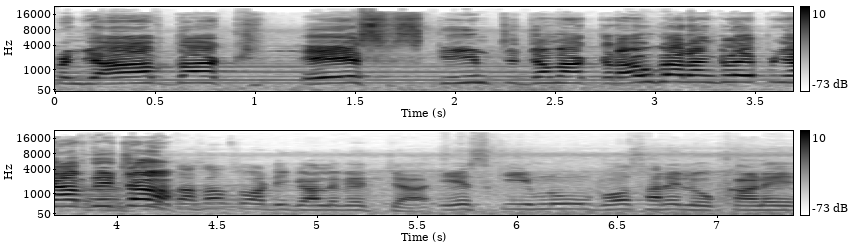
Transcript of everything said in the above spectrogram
ਪੰਜਾਬ ਦਾ ਇਸ ਸਕੀਮ 'ਚ ਜਮ੍ਹਾਂ ਕਰਾਊਗਾ ਰੰਗਲੇ ਪੰਜਾਬ ਦੀ 'ਚ। ਤਾਂ ਸਾਹਿਬ ਤੁਹਾਡੀ ਗੱਲ ਵਿੱਚ ਆ। ਇਸ ਸਕੀਮ ਨੂੰ ਬਹੁਤ ਸਾਰੇ ਲੋਕਾਂ ਨੇ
